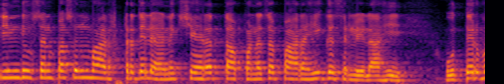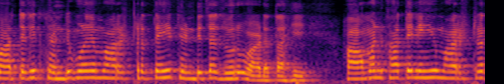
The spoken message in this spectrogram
तीन दिवसांपासून महाराष्ट्रातील अनेक शहरात तापमानाचा पाराही घसरलेला आहे. उत्तर भारतातील थंडीमुळे महाराष्ट्रातही थंडीचा जोर वाढत आहे. हवामान खात्यानेही महाराष्ट्रात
